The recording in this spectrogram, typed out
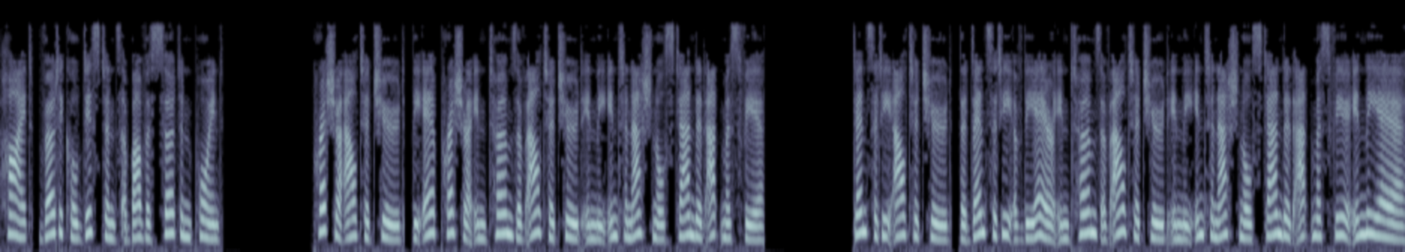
Height – vertical distance above a certain point. Pressure altitude – the air pressure in terms of altitude in the International Standard Atmosphere Density altitude, the density of the air in terms of altitude in the International Standard Atmosphere in the air.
